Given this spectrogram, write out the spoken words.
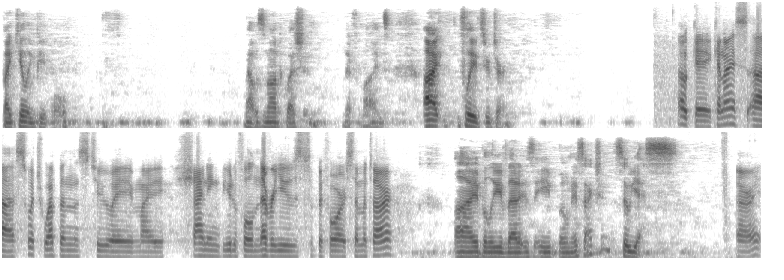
by killing people? That was an odd question. Never mind. Alright, Flea, it's your turn. Okay, can I uh, switch weapons to a my shining, beautiful, never used before scimitar? I believe that is a bonus action, so yes. All right,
